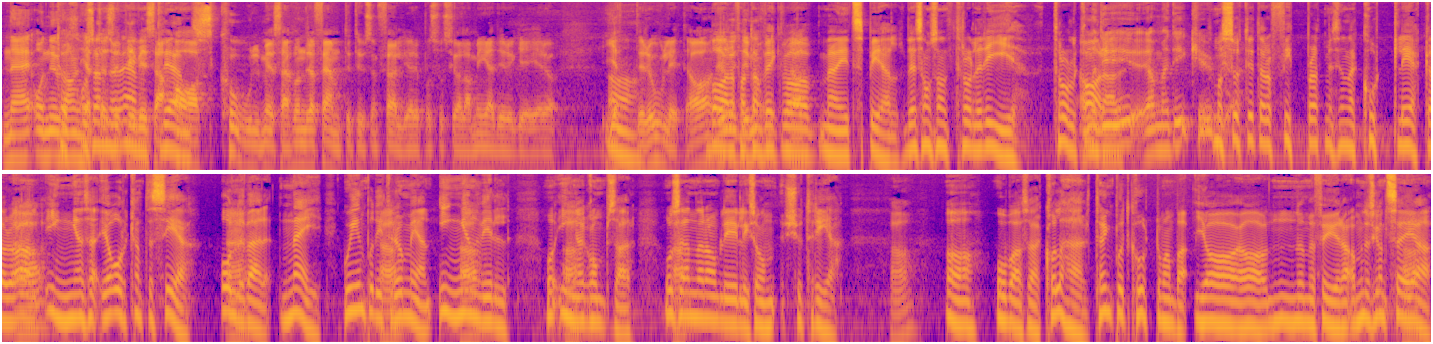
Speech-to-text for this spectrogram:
Nej, och nu Tuff. har han helt plötsligt blivit så ascool med så här 150 000 följare på sociala medier och grejer. Och jätteroligt. Ja, Bara det- för att det- han fick vara ja. med i ett spel. Det är som sånt trolleri. Ja Trollkarlar. men, det är, ja, men det är kul. De har ja. suttit där och fipplat med sina kortlekar och Ja. all, ingen så här, Jag orkar inte se. Oliver, nej. Gå in på ditt Ja. rum igen. Ingen Ja. vill. Och inga Ja. kompisar. Och sen när de blir liksom 23. Ja. Ja, och bara så här, kolla här, tänk på ett kort och man bara, ja, ja, nummer fyra. Ja, men du ska inte säga.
